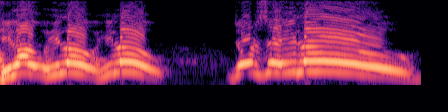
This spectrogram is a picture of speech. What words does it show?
हिलाओ हिलाओ हिलाओ! ज़ोर से हिलाओ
